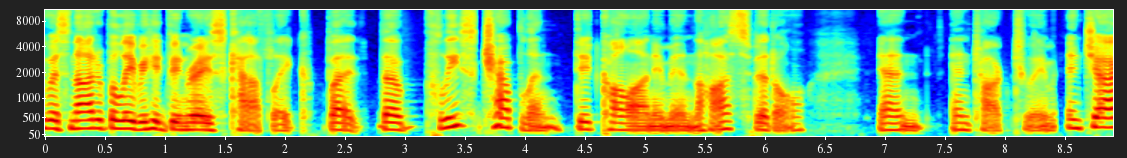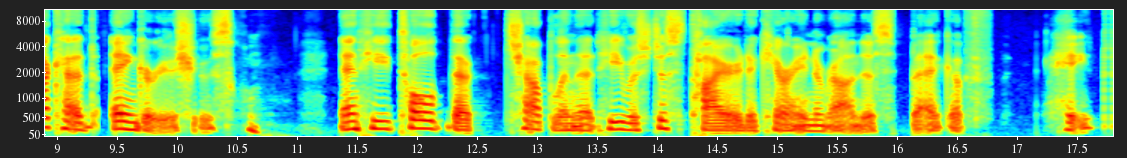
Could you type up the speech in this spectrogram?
he was not a believer. He'd been raised Catholic, but the police chaplain did call on him in the hospital and, and talk to him. And Jack had anger issues. And he told the chaplain that he was just tired of carrying around this bag of hate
